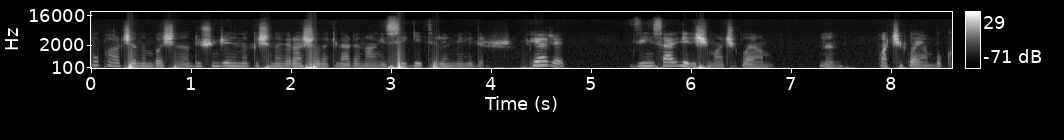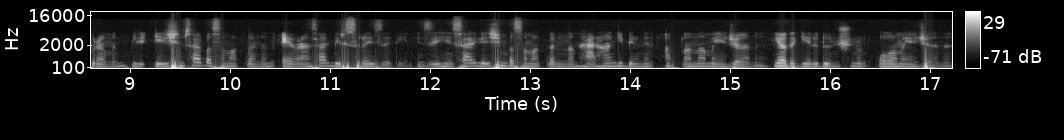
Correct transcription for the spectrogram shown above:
Bu parçanın başına düşüncenin akışına göre aşağıdakilerden hangisi getirilmelidir? Piaget, zihinsel gelişimi açıklayanın açıklayan bu kuramın gelişimsel basamaklarının evrensel bir sıra izlediğini, zihinsel gelişim basamaklarından herhangi birinin atlanamayacağını ya da geri dönüşünün olamayacağını,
